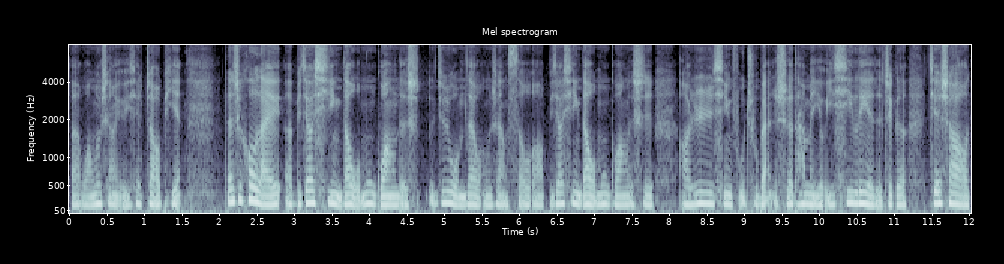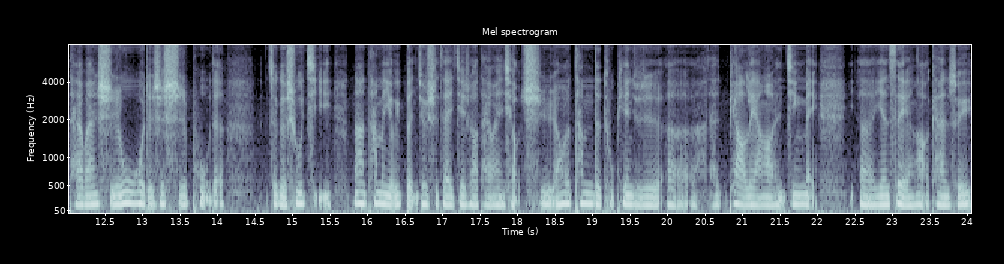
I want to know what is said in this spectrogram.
呃网络上有一些照片，但是后来呃比较吸引到我目光的是，就是我们在网络上搜啊，比较吸引到我目光的是啊日日幸福出版社他们有一系列的这个介绍台湾食物或者是食谱的。这个书籍，那他们有一本就是在介绍台湾小吃，然后他们的图片就是呃很漂亮啊，很精美，呃颜色也很好看，所以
